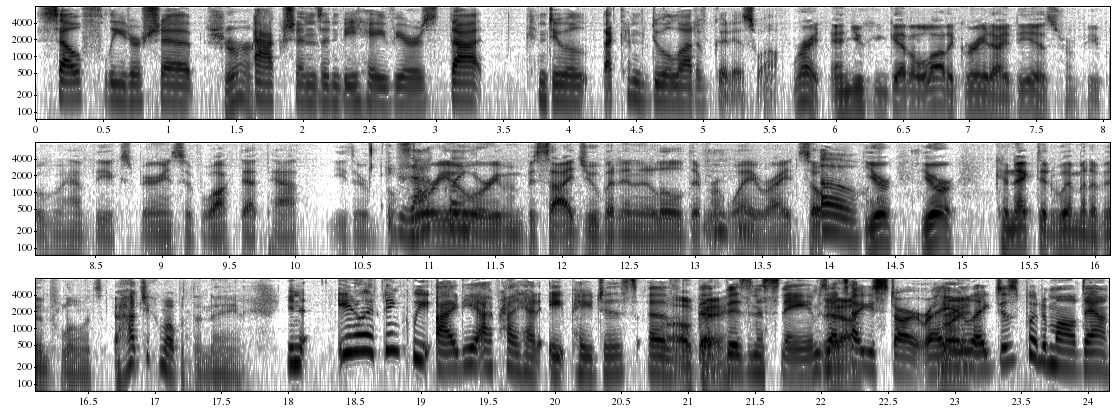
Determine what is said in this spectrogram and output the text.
self leadership, Sure. actions and behaviors that can do a, that can do a lot of good as well. Right, and you can get a lot of great ideas from people who have the experience of walked that path either before Exactly. Mm-hmm. you or even beside you, but in a little different way, right? So Oh. you're you're connected women of influence. How'd you come up with the name? You know, you know, I think we idea. I probably had eight pages of, Okay. of business names. That's Yeah. how you start, right? Right. You're like, just put them all down.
